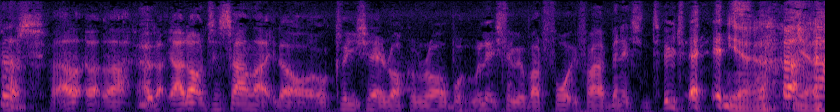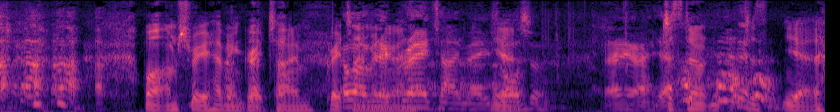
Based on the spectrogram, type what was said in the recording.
I, don't just sound like you know cliche rock and roll, but we literally we've had 45 minutes in two days. Yeah, yeah. well, I'm sure you're having a great time. Great We're time having anyway. a great time, mate. It's Yeah. awesome. Anyway, yeah. Just don't, just yeah.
